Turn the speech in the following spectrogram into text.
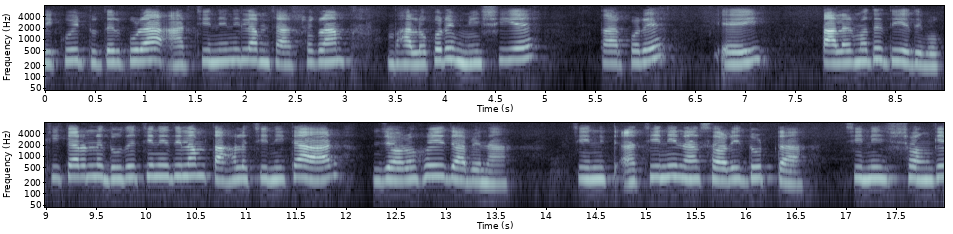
লিকুইড দুধের গুঁড়া আর চিনি নিলাম চারশো গ্রাম, ভালো করে মিশিয়ে তারপরে এই তালের মধ্যে দিয়ে দেব। কি কারণে দুধে চিনি দিলাম? তাহলে চিনিটা আর জড়ো হয়ে যাবে না। চিনি চিনি না সরি দুধটা। চিনির সঙ্গে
